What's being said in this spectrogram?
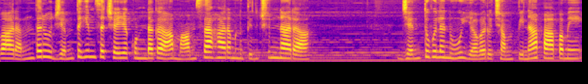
వారందరూ జంతుహింస చేయకుండగా మాంసాహారమును తినుచున్నారా? జంతువులను ఎవరు చంపినా పాపమే.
